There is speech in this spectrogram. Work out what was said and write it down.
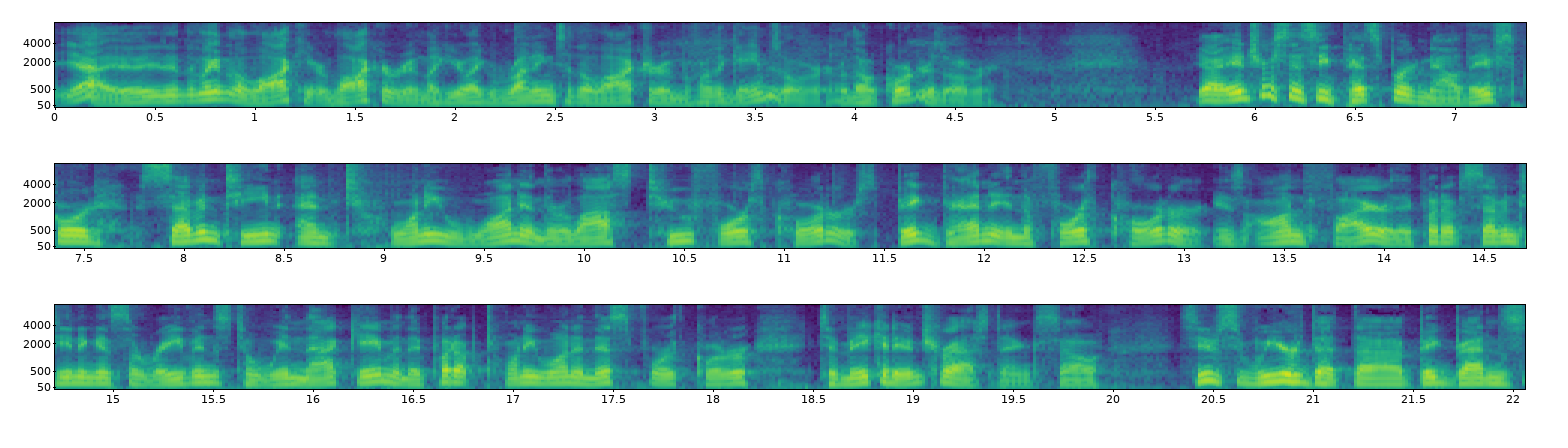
Yeah, looking at the locker locker room, like you're like running to the locker room before the game's over or the quarter's over. Yeah, interesting to see Pittsburgh now. They've scored 17 and 21 in their last two fourth quarters. Big Ben in the fourth quarter is on fire. They put up 17 against the Ravens to win that game, and they put up 21 in this fourth quarter to make it interesting. So, seems weird that uh, Big Ben's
